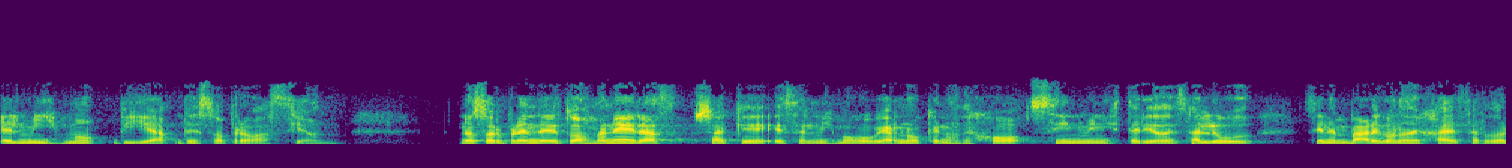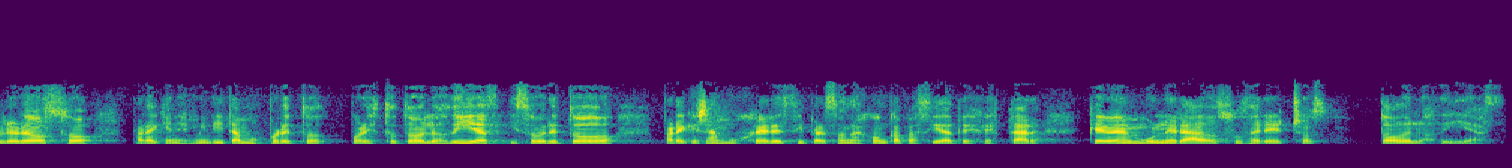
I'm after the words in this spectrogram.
el mismo día de su aprobación. No sorprende de todas maneras, ya que es el mismo gobierno que nos dejó sin Ministerio de Salud, sin embargo, no deja de ser doloroso para quienes militamos por esto, todos los días y sobre todo para aquellas mujeres y personas con capacidad de gestar que ven vulnerados sus derechos todos los días.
